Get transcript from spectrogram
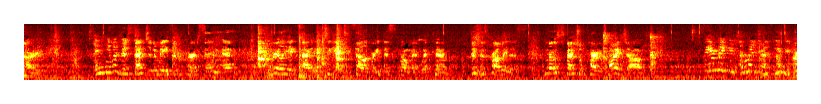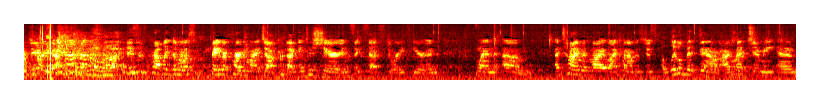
sorry. And he was just such an amazing person, and I'm really excited to get to celebrate this moment with him. This is probably the most special part of my job. See, I'm making, I'm making this easy for Jerry. this is probably the most favorite part of my job because I get to share in success stories here. And when um, a time in my life when I was just a little bit down, I met Jimmy and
